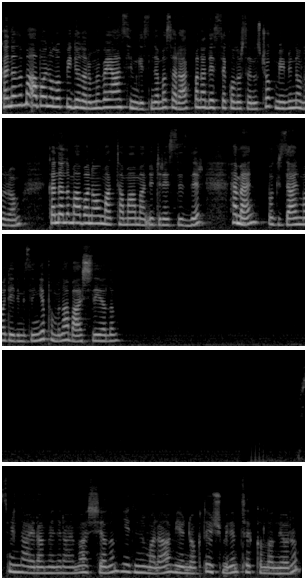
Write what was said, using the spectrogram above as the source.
Kanalıma abone olup videolarımı beğen simgesine basarak bana destek olursanız çok memnun olurum. Kanalıma abone olmak tamamen ücretsizdir. Hemen bu güzel modelimizin yapımına başlayalım. Bismillahirrahmanirrahim başlayalım. 7 numara 1.3 milim tığ kullanıyorum.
